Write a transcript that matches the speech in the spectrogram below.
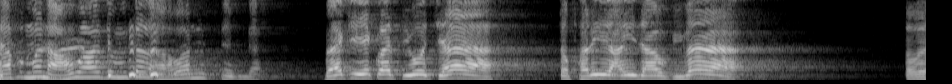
ના પણ મને આવું આવે તો હું તાર આવવાનું જ નહીં બુડા. બાકી એક વાર પીવો ચા તો ફરી આવી જાવ પીવા તો હવે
